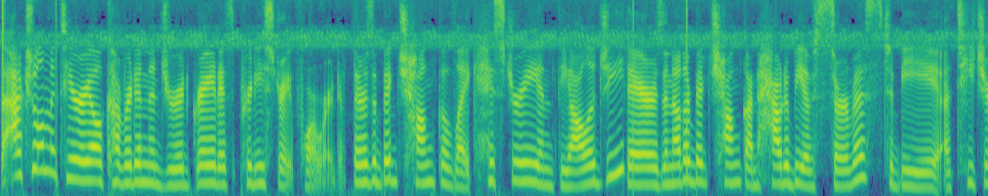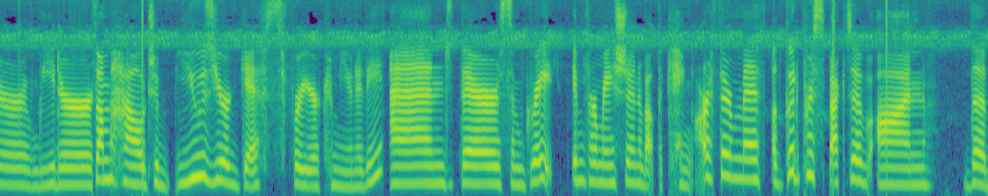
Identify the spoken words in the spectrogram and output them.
The actual material covered in the Druid grade is pretty straightforward. There's a big chunk of like history and theology. There's another big chunk on how to be of service, to be a teacher, leader, somehow to use your gifts for your community. And there's some great information about the King Arthur myth, a good perspective on the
